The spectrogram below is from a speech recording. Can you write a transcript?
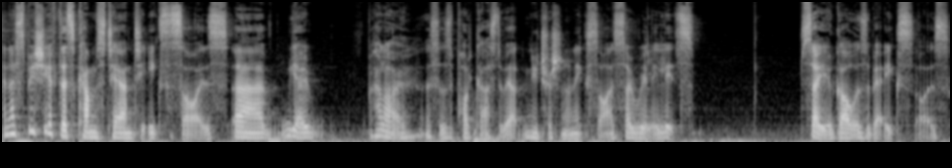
and especially if this comes down to exercise, uh, you know, hello, this is a podcast about nutrition and exercise. So, really, let's say your goal is about exercise.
